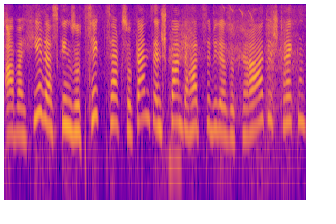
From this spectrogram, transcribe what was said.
Aber hier, das ging so zickzack, so ganz entspannt. Da hat sie wieder so gerade Strecken,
